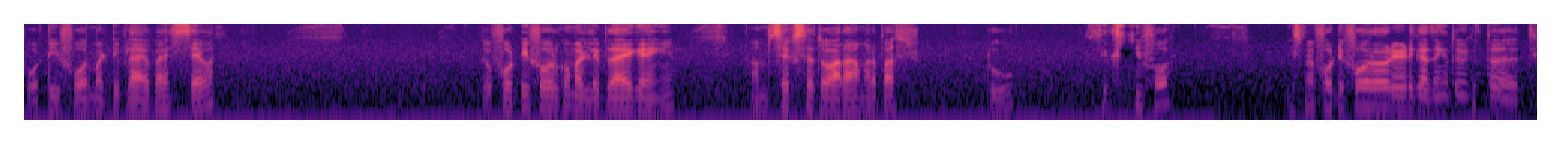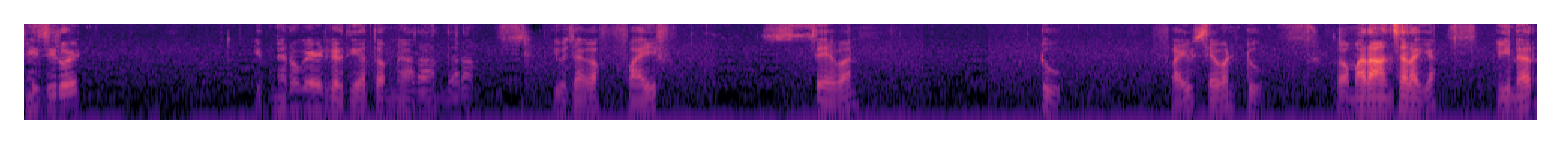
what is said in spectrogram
forty four multiply by seven तो फोर्टी फोर को मल्टीप्लाई करेंगे। हम सिक्स से तो आ रहा है हमारे पास टू सिक्सटी फोर इसमें फोर्टी फोर और एड कर देंगे तो कितना थ्री ज़ीरो एट इतने लोग ऐड कर दिया? तो हमें आ रहा अंदर। ये हो जाएगा five seven two five seven two तो हमारा आंसर आ गया। Inner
